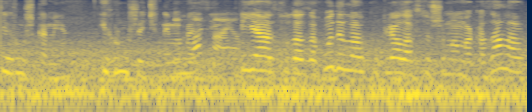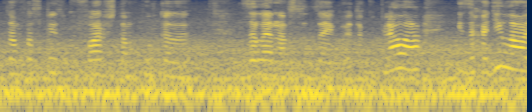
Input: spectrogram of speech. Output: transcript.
з ігрушками. ігрушечний In one магазин. mile. І я сюди заходила, купляла все, що мама казала там по списку, фарш, там курка зелена, все це яку я так купляла. І заходила,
